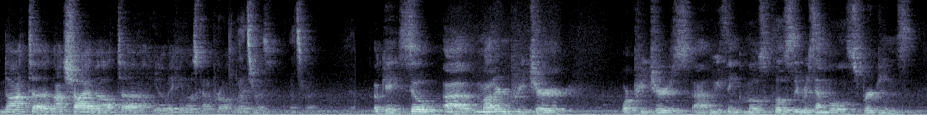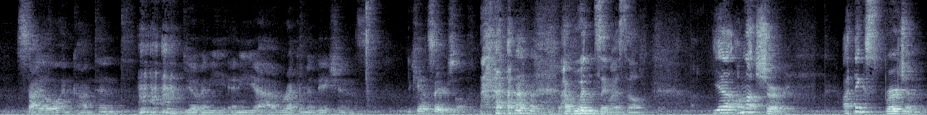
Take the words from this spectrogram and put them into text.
not uh, not shy about uh, you know making those kind of. That's right. That's right. Okay, so uh, modern preacher or preachers uh, who you think most closely resemble Spurgeon's style and content? Do you have any any uh, recommendations? You can't say yourself. I wouldn't say myself. Yeah, I'm not sure. I think Spurgeon,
